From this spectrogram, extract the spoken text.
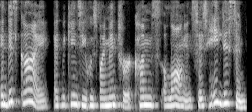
and this guy at McKinsey, who's my mentor, comes along and says, Hey, listen,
